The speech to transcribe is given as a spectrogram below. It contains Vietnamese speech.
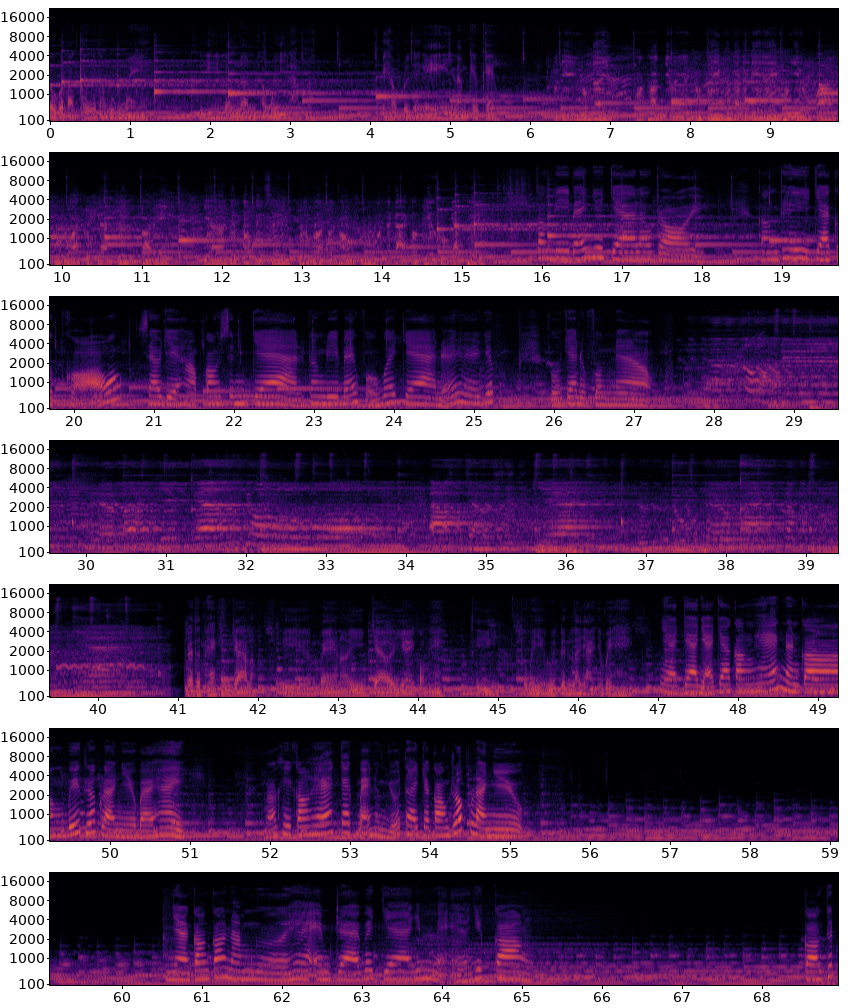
tôi có tật tự trong bụng mẹ thì lớn lên không có gì làm hết. Cái học được cái nghề làm kẹo kéo. Vì hôm nay con dự bài hát đầu tiên con đã được về đây. Cô Diệu và cô bác cùng anh chị và đây giờ tiếp con được sự của phần ủng hộ của tất cả các chú cùng anh chị Con đi bán với cha lâu rồi. Con thấy cha cực khổ. Sau về học con xin cha. Con đi bán phụ với cha để giúp phụ cha được phần nào bé thích hát giống cha lắm. Thì bé nói, cha ơi, dạy con hát. Thì tôi mới quyết định là dạy cho bé hát. Nhà cha dạy cho con hát nên con biết rất là nhiều bài hay. Mỗi khi con hát, các bạn thường vỗ tay cho con rất là nhiều.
